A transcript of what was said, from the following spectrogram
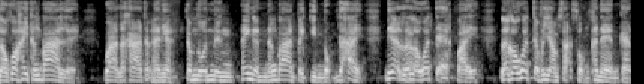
เราก็ให้ทั้งบ้านเลย ว่าราคาเท่าไหร่เนี่ยจำนวนหนึ่งให้เงินทั้งบ้านไปกินหนมได้ เนี่ยแล้วเราก็แจกไป แล้วเขาก็จะพยายามสะสมคะแนนกัน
